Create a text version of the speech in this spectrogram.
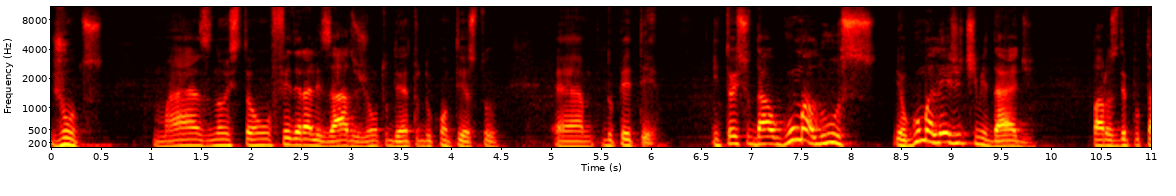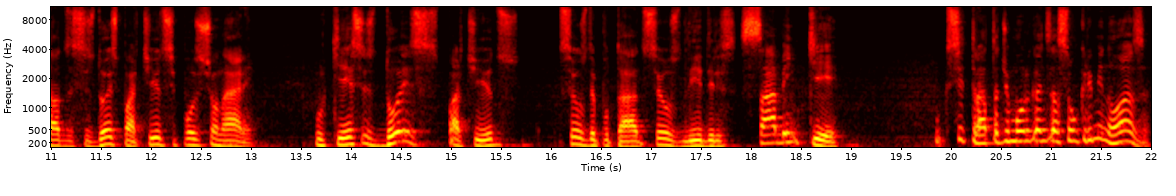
juntos, mas não estão federalizados junto dentro do contexto é, do PT. Então isso dá alguma luz e alguma legitimidade para os deputados desses dois partidos se posicionarem, porque esses dois partidos seus deputados, seus líderes sabem que o que se trata de uma organização criminosa.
